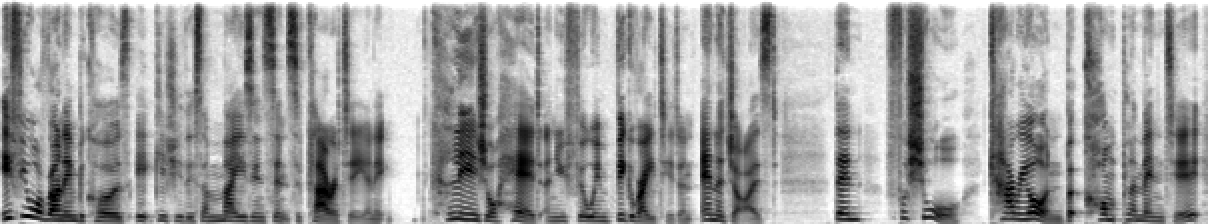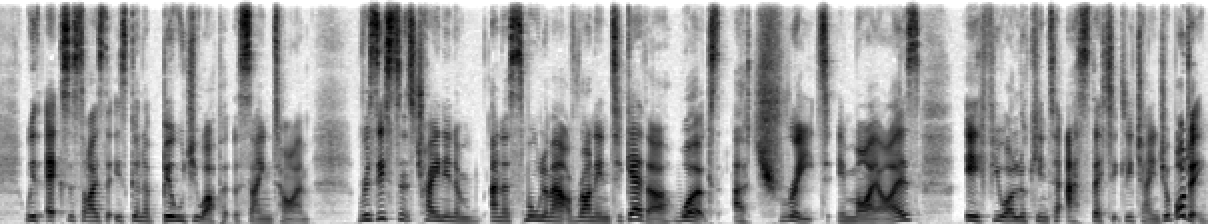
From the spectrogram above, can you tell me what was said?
If you are running because it gives you this amazing sense of clarity and it clears your head and you feel invigorated and energized, then for sure, carry on, but complement it with exercise that is going to build you up at the same time. Resistance training and, and a small amount of running together works a treat in my eyes if you are looking to aesthetically change your body.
